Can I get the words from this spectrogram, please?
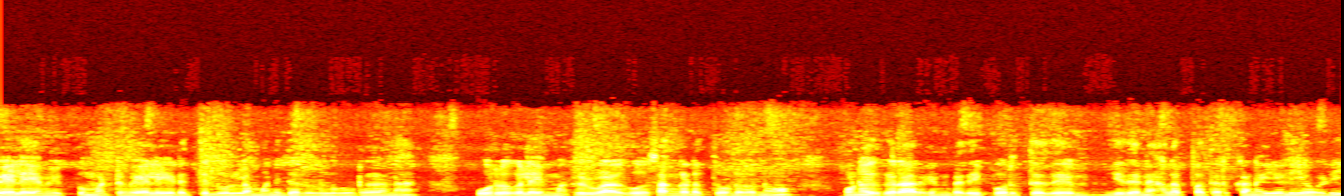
வேலை அமைப்பு மற்றும் வேலையிடத்தில் உள்ள மனிதர்களுடனான உறவுகளை மகிழ்வாகவோ சங்கடத்துடனோ உணர்கிறார் என்பதை பொறுத்தது. இதனை அளப்பதற்கான எளிய வழி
